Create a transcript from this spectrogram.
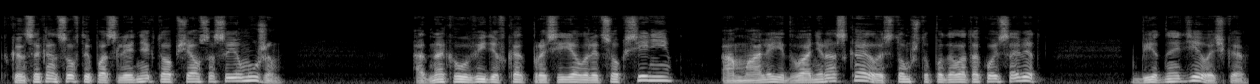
В конце концов, ты последняя, кто общался с ее мужем. Однако, увидев, как просияло лицо Ксении, Амалия едва не раскаялась в том, что подала такой совет. Бедная девочка,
